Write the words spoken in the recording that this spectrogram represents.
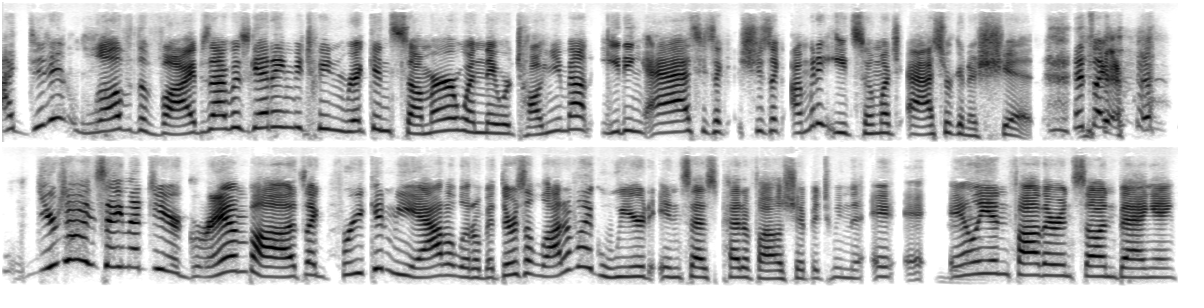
I didn't love the vibes I was getting between Rick and Summer when they were talking about eating ass. He's like, she's like, I'm gonna eat so much ass, you're gonna shit. It's like Yeah. You're trying saying that to your grandpa. It's like freaking me out a little bit. There's a lot of like weird incest pedophile shit between the a- a- alien father and son banging.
